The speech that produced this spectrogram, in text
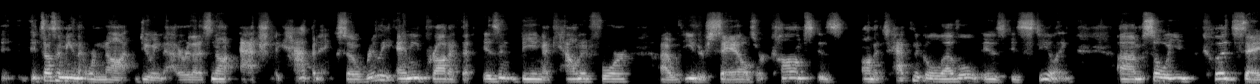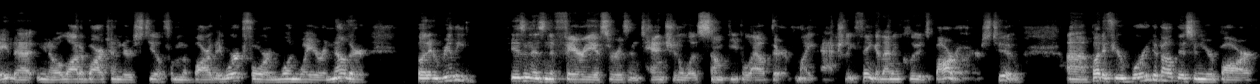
it doesn't mean that we're not doing that or that it's not actually happening. So, really, any product that isn't being accounted for uh, with either sales or comps is, on a technical level, is is stealing. Um, so, you could say that you know a lot of bartenders steal from the bar they work for in one way or another, but it really isn't as nefarious or as intentional as some people out there might actually think, and that includes bar owners too. Uh, but if you're worried about this in your bar,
